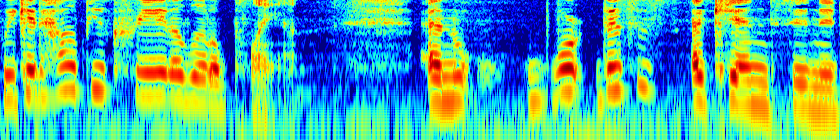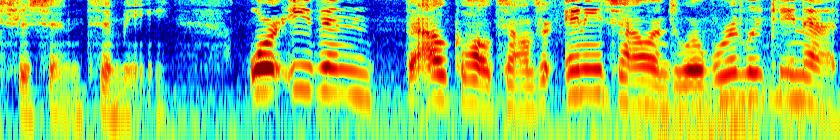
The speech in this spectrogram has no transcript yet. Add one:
we can help you create a little plan. And we're, this is akin to nutrition to me, or even the alcohol challenge, or any challenge where we're looking at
